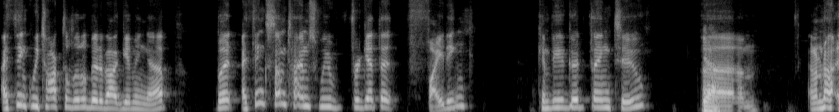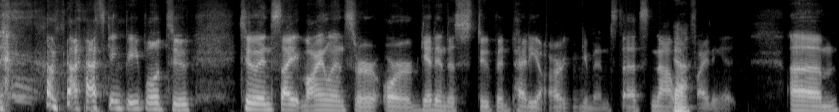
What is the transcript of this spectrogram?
I think we talked a little bit about giving up, but I think sometimes we forget that fighting can be a good thing too. Yeah. Um and I'm not I'm not asking people to to incite violence or or get into stupid petty arguments. That's not Yeah. what fighting it. Um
